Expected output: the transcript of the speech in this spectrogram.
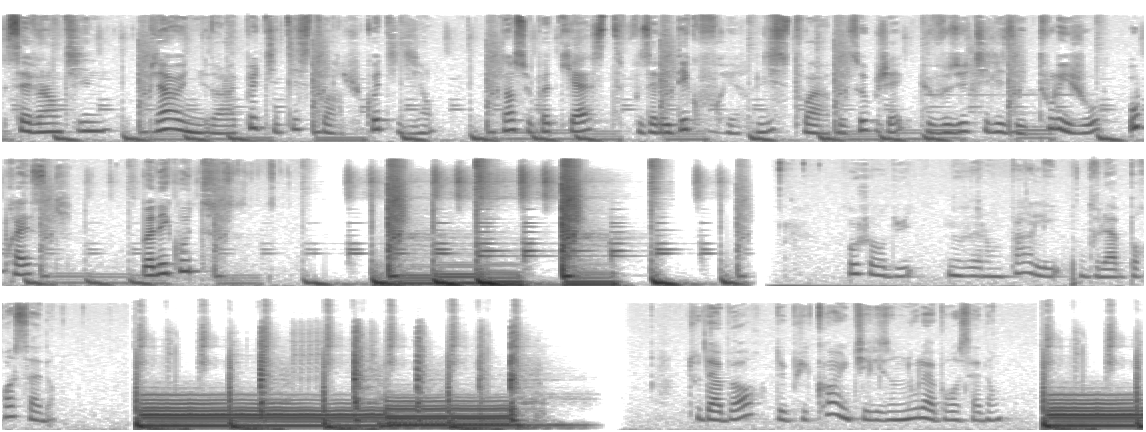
c'est Valentine. Bienvenue dans la petite histoire du quotidien. Dans ce podcast, vous allez découvrir l'histoire des objets que vous utilisez tous les jours, ou presque. Bonne écoute Aujourd'hui, nous allons parler de la brosse à dents. Tout d'abord, depuis quand utilisons-nous la brosse à dents?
